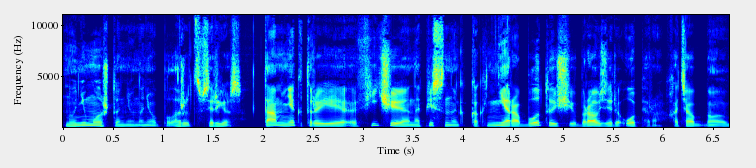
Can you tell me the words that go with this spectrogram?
ну не можешь ты на него положиться всерьез. Там некоторые фичи написаны как не работающие в браузере Opera, хотя э,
